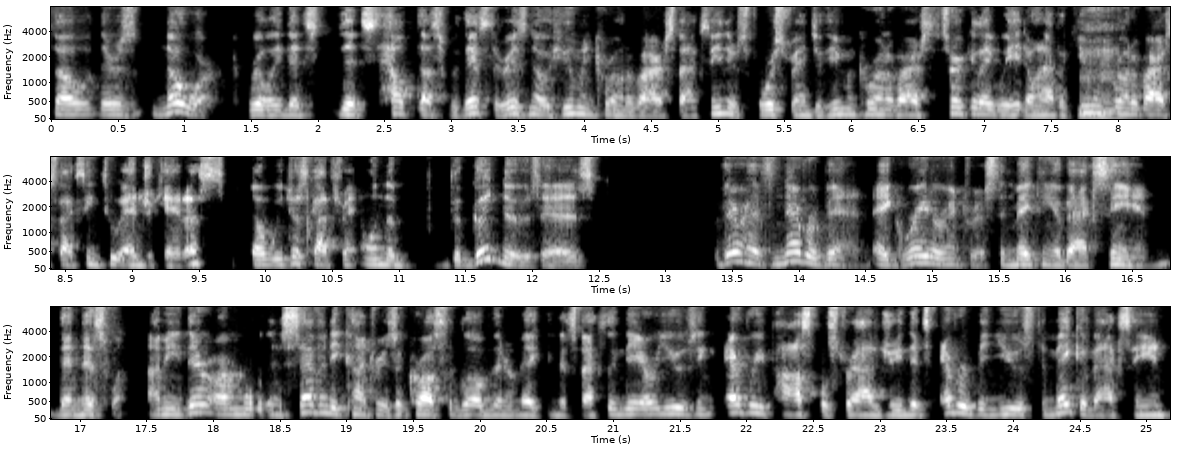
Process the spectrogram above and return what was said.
So there's no work really that's that's helped us with this. There is no human coronavirus vaccine. There's four strains of human coronavirus to circulate. We don't have a human mm-hmm. coronavirus vaccine to educate us. So we just got strain. On the the good news is there has never been a greater interest in making a vaccine than this one. I mean, there are more than 70 countries across the globe that are making this vaccine. They are using every possible strategy that's ever been used to make a vaccine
